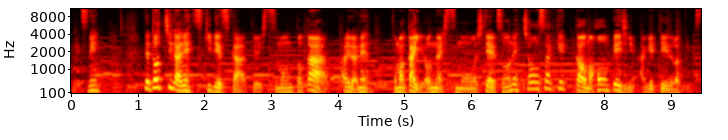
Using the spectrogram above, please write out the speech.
けですね。で、どっちがね、好きですかという質問とか、あるいはね、細かいいろんな質問をして、そのね、調査結果をまホームページに上げているわけです。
